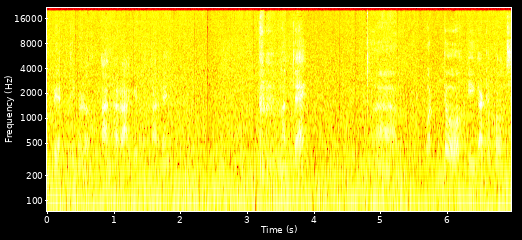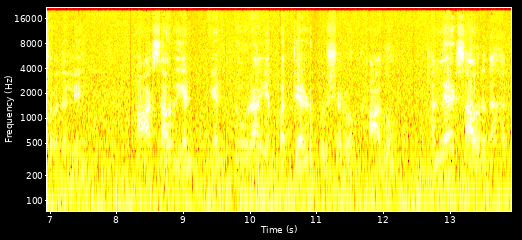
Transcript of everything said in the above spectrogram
ಅಭ್ಯರ್ಥಿಗಳು ಅರ್ಹರಾಗಿರುತ್ತಾರೆ. ಮತ್ತು ಒಟ್ಟು ಈ ಘಟಕೋತ್ಸವದಲ್ಲಿ ಆರು ಸಾವಿರದ ಎಂಟು, ಎಂಟುನೂರ ಎಪ್ಪತ್ತೆರಡು ಪುರುಷರು ಹಾಗೂ ಹನ್ನೆರಡು ಸಾವಿರದ ಹದ್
